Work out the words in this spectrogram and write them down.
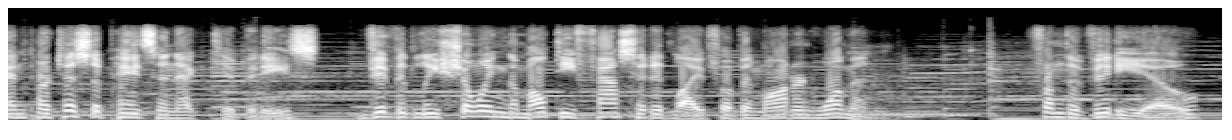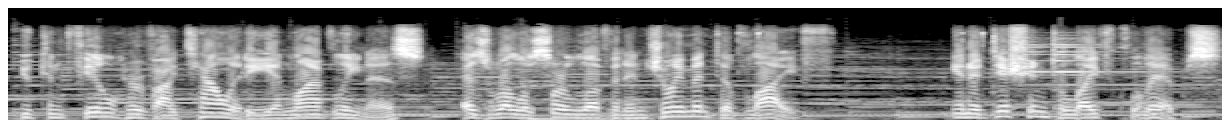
and participates in activities, vividly showing the multifaceted life of a modern woman. From the video, you can feel her vitality and liveliness, as well as her love and enjoyment of life. In addition to life clips,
